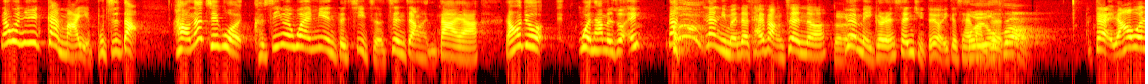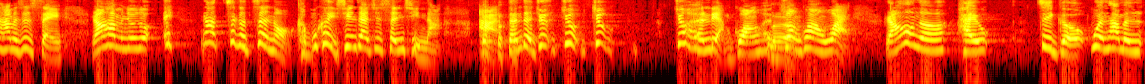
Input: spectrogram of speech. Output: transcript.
那混进去干嘛也不知道。好，那结果可是因为外面的记者阵仗很大呀，然后就问他们说，哎。那那你们的采访证呢？因为每个人申请都有一个采访证。对，然后问他们是谁，然后他们就说：“哎，那这个证哦，可不可以现在去申请呐、啊？等等，就就就就很两光，很状况外。然后呢，还这个问他们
